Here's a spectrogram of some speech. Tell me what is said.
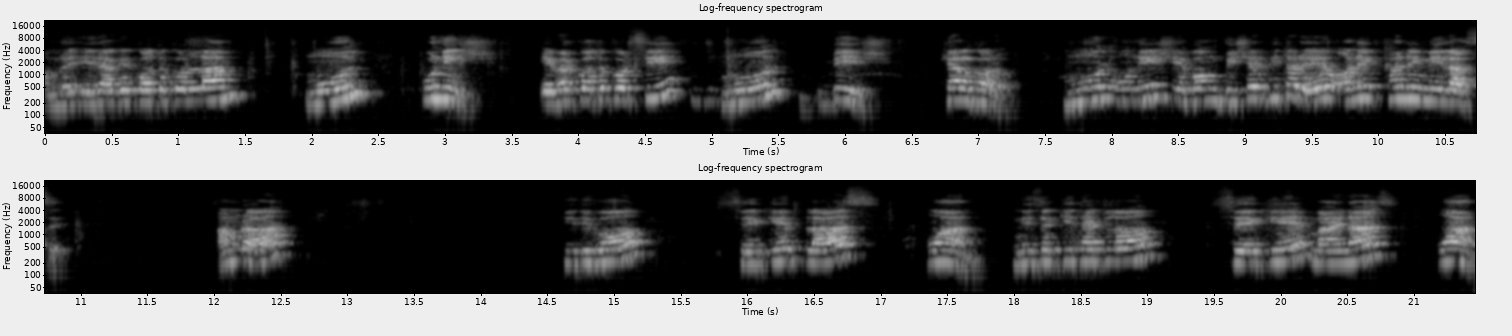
আমরা এর আগে কত করলাম? মূল উনিশ। এবার কত করছি? মূল বিশ। খেয়াল করো। মূল উনিশ এবং বিশের ভিতরে অনেকখানি মিল আছে। আমরা কি দিব? সেকে প্লাস ওয়ান নিচে কি থাকল? সেকে মাইনাস ওয়ান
